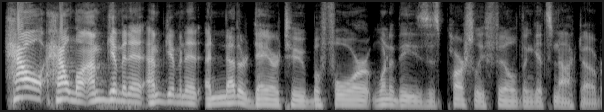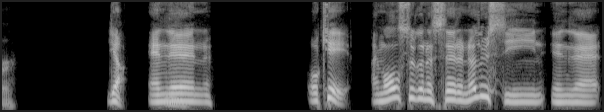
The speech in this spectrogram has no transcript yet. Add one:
how how long i'm giving it i'm giving it another day or two before one of these is partially filled and gets knocked over Yeah, And Hmm. then, okay, I'm also going to set another scene in that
